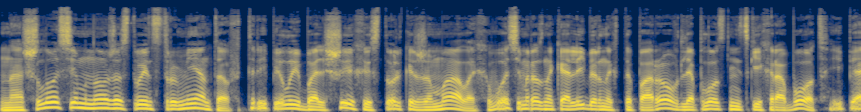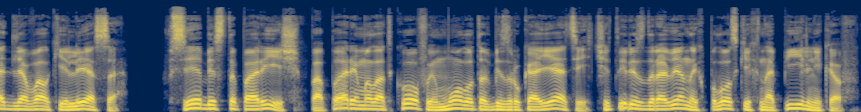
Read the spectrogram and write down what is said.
Нашлось и множество инструментов, три пилы больших и столько же малых, восемь разнокалиберных топоров для плотницких работ и пять для валки леса. Все без топорищ, по паре молотков и молотов без рукоятей, четыре здоровенных плоских напильников,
